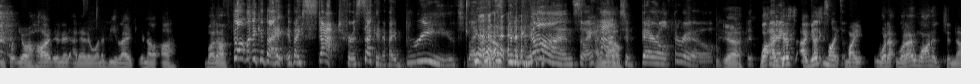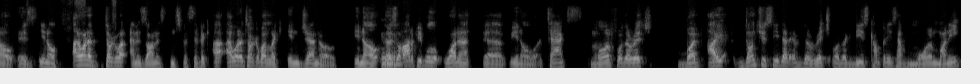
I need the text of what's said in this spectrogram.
you put your heart in it, and I didn't want to be like, you know, uh but uh, felt like if I if I stopped for a second, if I breathed, like I gonna be gone. So I had I to barrel through. Yeah. But, well, but I, I guess I guess my my what I, what I wanted to know is you know I don't want to talk about Amazon in specific. I, I want to talk about like in general. You know, there's mm-hmm. a lot of people want to uh, you know tax more for the rich, but I don't you see that if the rich or like these companies have more money,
